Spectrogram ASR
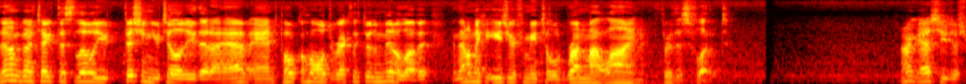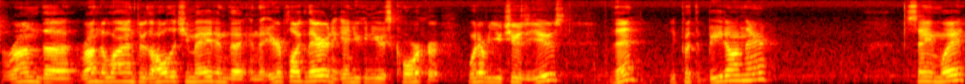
Then I'm going to take this little fishing utility that I have and poke a hole directly through the middle of it and that'll make it easier for me to run my line through this float. Alright guys, so you just run the run the line through the hole that you made in the in the earplug there and again you can use cork or whatever you choose to use. Then you put the bead on there. Same way.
